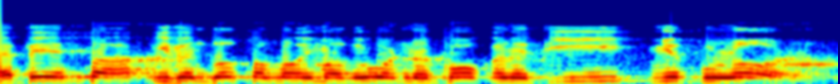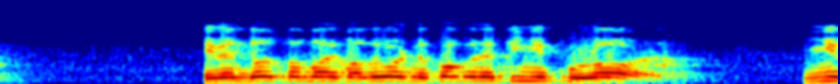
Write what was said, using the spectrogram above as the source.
E pesta i vendos Allahu i madhëruar në kokën e tij një kurorë I vendos Allahu i madhëruar në kokën e tij një kurorë, një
